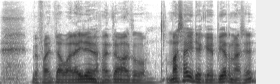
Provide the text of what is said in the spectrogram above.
me faltaba el aire, me faltaba todo. Más aire que piernas, ¿eh?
